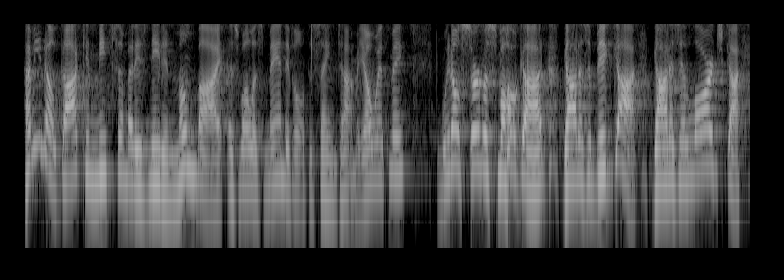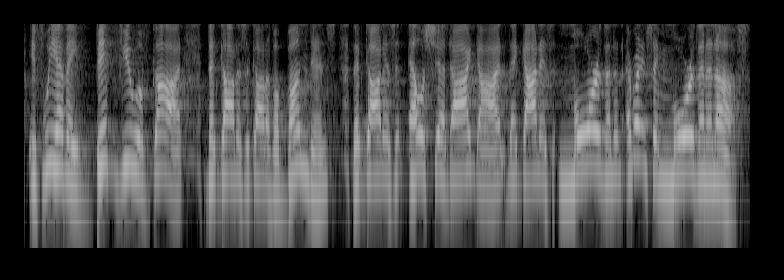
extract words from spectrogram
How many you know God can meet somebody's need in Mumbai as well as Mandeville at the same time? Are y'all with me? We don't serve a small God. God is a big God. God is a large God. If we have a big view of God, that God is a God of abundance, that God is an El Shaddai God, that God is more than, everybody say more than enough.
